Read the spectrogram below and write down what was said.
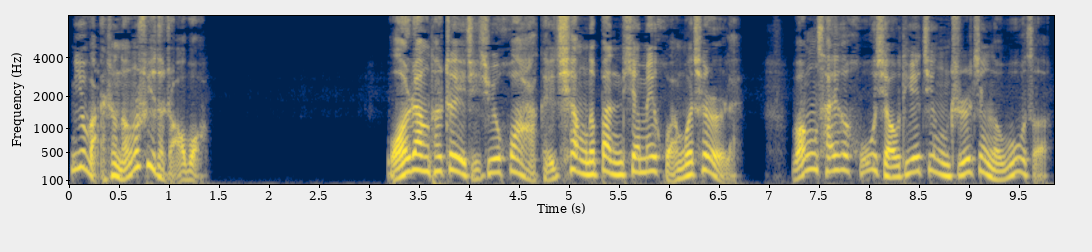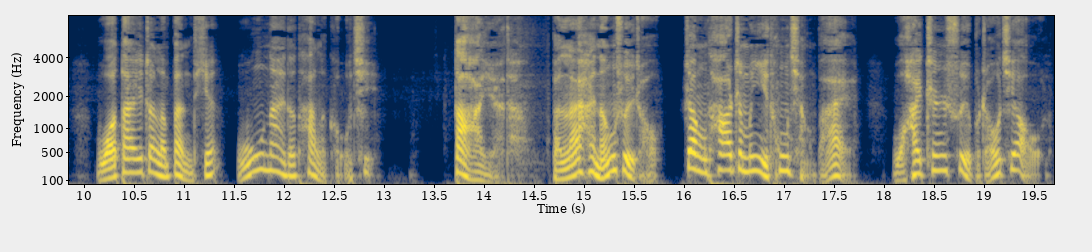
你晚上能睡得着不？”我让他这几句话给呛得半天没缓过气儿来。王才和胡小蝶径直进了屋子。我呆站了半天，无奈的叹了口气：“大爷的，本来还能睡着，让他这么一通抢白，我还真睡不着觉了。”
